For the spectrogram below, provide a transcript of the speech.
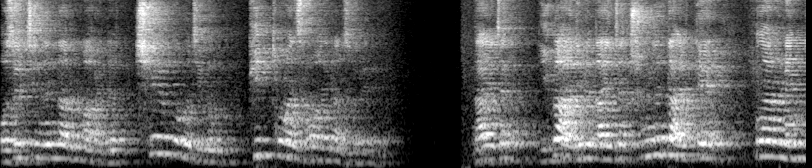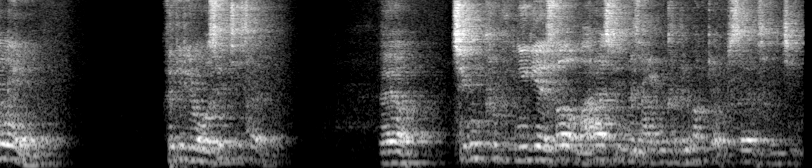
옷을 찢는다는 말은요 최고로 지금 비통한 상황이라는 소리예요. 나 이제 이거 아니면 나 이제 죽는다 할 때 행하는 행동이에요. 그들이 옷을 찢어요. 왜요? 지금 그 분위기에서 말할 수 있는 사람은 그들밖에 없어요, 솔직히.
